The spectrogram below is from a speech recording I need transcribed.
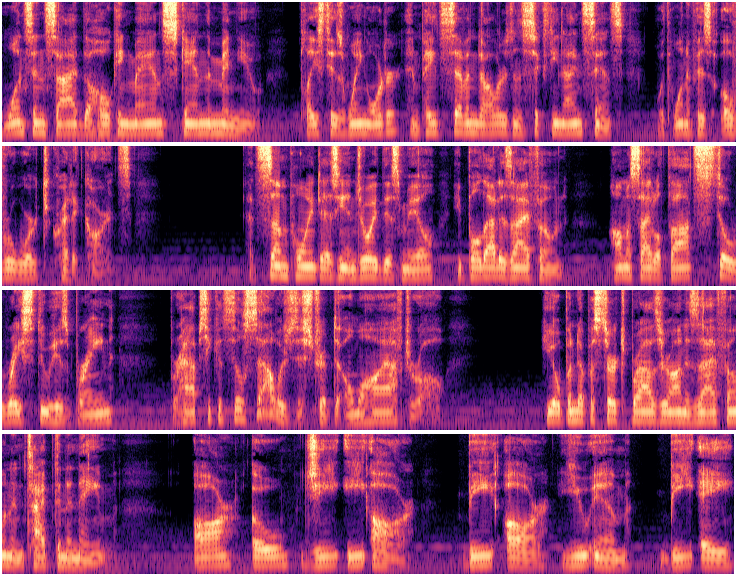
Once inside, the hulking man scanned the menu, placed his wing order, and paid $7.69 with one of his overworked credit cards. At some point, as he enjoyed this meal, he pulled out his iPhone. Homicidal thoughts still raced through his brain. Perhaps he could still salvage this trip to Omaha after all. He opened up a search browser on his iPhone and typed in a name R O G E R B R U M B A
